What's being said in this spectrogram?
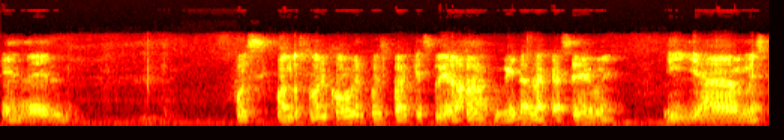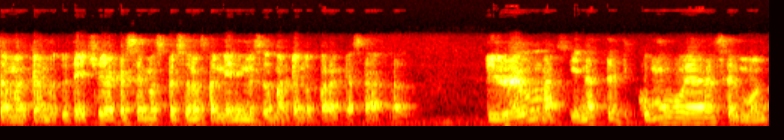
en el- pues cuando estuvo el cover, pues para que estuviera toda la familia, la casé, güey. Y ya me está marcando, de hecho ya casé más personas también y me está marcando para casarlas. Y luego, Imagínate cómo voy a dar el sermón.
